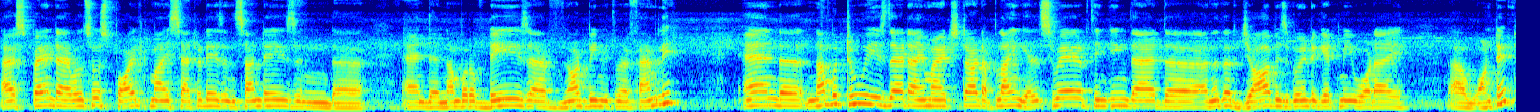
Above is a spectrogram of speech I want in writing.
i have spent i have also spoilt my saturdays and sundays and uh, and the number of days i have not been with my family and uh, number two is that I might start applying elsewhere, thinking that uh, another job is going to get me what I uh, wanted.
